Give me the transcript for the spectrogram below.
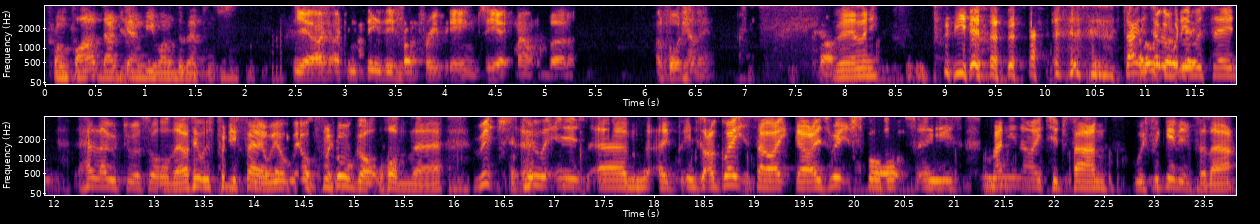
from far, that can be one of the weapons. Yeah, I, I can see the front three being Ziyech, Mount, and Werner. Unfortunately. But- Really? yeah. Thanks to everybody who was saying hello to us all there. I think it was pretty fair. We, all- we, all, we all got one there. Rich, who is, um, a, he's got a great site, guys. Rich Sports. He's Man United fan. We forgive him for that.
